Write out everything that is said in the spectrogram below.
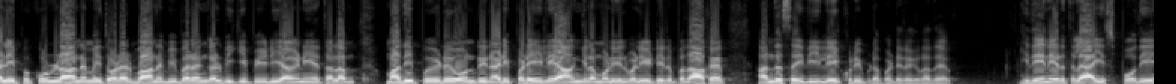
அழிப்புக்கு உள்ளானமை தொடர்பான விவரங்கள் விக்கிபீடியா இணையதளம் மதிப்பீடு ஒன்றின் அடிப்படையிலே ஆங்கில மொழியில் வெளியிட்டிருப்பதாக அந்த செய்தியிலே குறிப்பிடப்பட்டிருக்கிறது. இதே நேரத்தில் ஐஸ் போதையை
